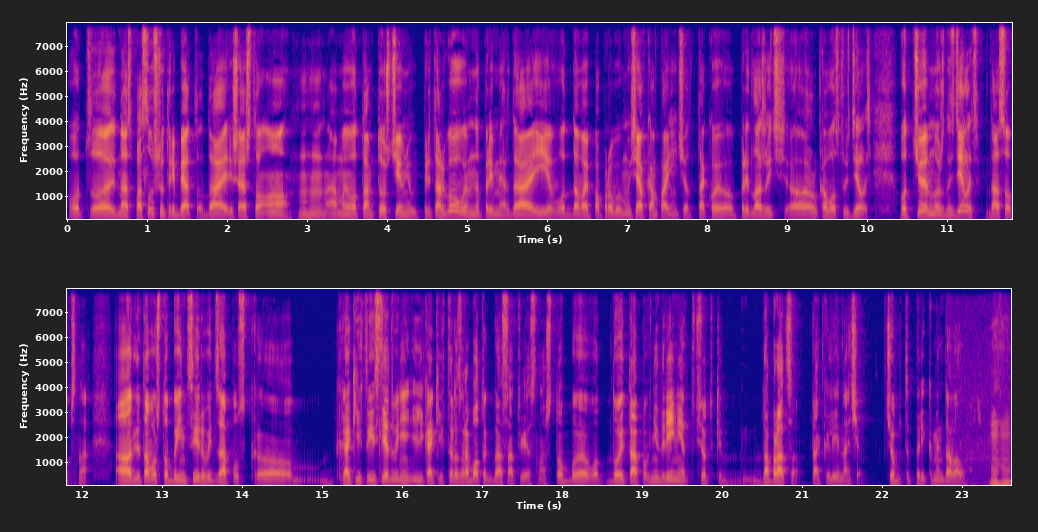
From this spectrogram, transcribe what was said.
Вот а, нас послушают ребята, да, и решат, что, о, угу, а мы вот там тоже чем-нибудь приторговываем, например, да, и вот давай попробуем у себя в компании что-то такое предложить а, руководству сделать. Вот что им нужно сделать, да, собственно, а, для того, чтобы инициировать запуск а, каких-то исследований или каких-то разработок, да, соответственно, чтобы вот до этапа внедрения все-таки добраться так или иначе. Что бы ты порекомендовал? Угу.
